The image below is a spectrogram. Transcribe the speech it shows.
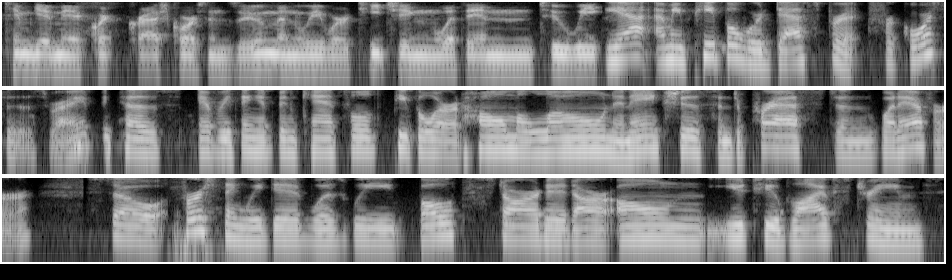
Kim gave me a quick crash course in Zoom, and we were teaching within two weeks. Yeah, I mean, people were desperate for courses, right? Because everything had been canceled. People are at home alone and anxious and depressed and whatever. So, first thing we did was we both started our own YouTube live streams,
